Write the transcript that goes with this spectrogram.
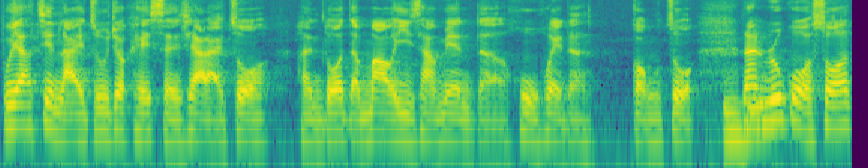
不要进来猪就可以省下来做很多的贸易上面的互惠的。工作，那如果说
